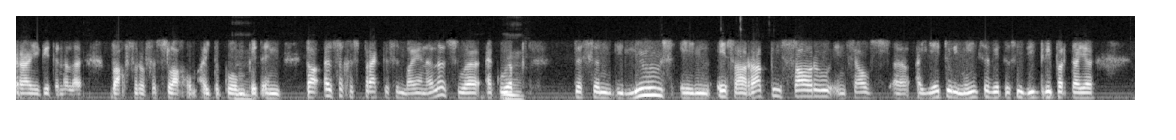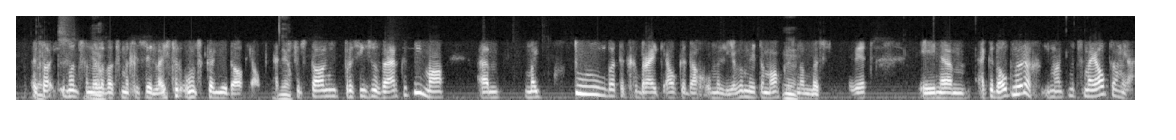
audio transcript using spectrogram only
kry, weet en hulle wag vir 'n verslag om uit te kom, hmm. weet en daar is 'n gesprek tussen my en hulle, so ek hoop hmm tussen die Lions en SA Rugby, SARU en selfs uh Ayeto die mense weet tussen die drie partye is daar iemand van hulle ja. wat vir my gesê luister ons kan jou dalk help. Ek ja. verstaan nie presies hoe werk dit nie, maar ehm um, my tool wat ek gebruik elke dag om 'n lewe mee te maak is mm. nou mis, weet. En ehm um, ek het hulp nodig. Iemand moet vir my help dan ja.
